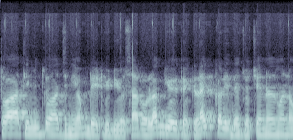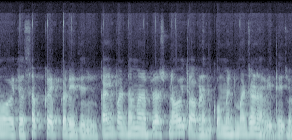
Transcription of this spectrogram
તો આ મિત્રો, આજની અપડેટ વીડિયો સારો લાગ્યો હોય તો એક લાઇક કરી દેજો. ચેનલમાં નવા હોય તો સબસ્ક્રાઈબ કરી દેજો. કાંઈ પણ તમારા પ્રશ્ન હોય તો આપણે કોમેન્ટમાં જણાવી દેજો.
